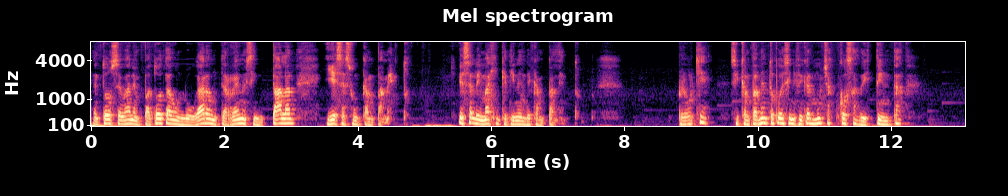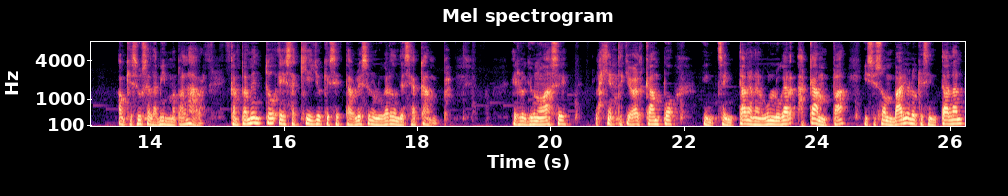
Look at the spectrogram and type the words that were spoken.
entonces van en patota a un lugar, a un terreno y se instalan y ese es un campamento. Esa es la imagen que tienen de campamento. ¿Pero por qué? Si campamento puede significar muchas cosas distintas, aunque se usa la misma palabra. Campamento es aquello que se establece en un lugar donde se acampa. Es lo que uno hace, la gente que va al campo se instala en algún lugar, acampa, y si son varios los que se instalan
